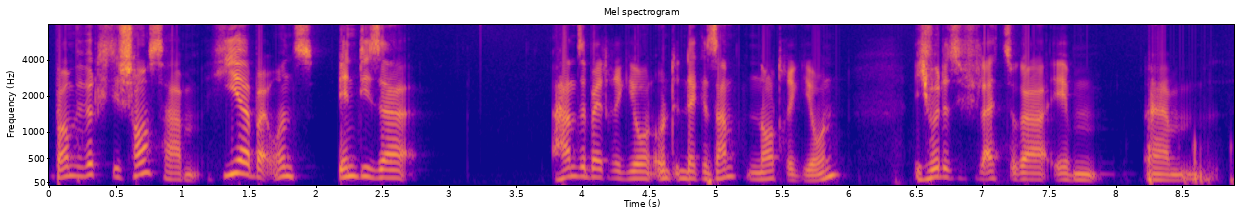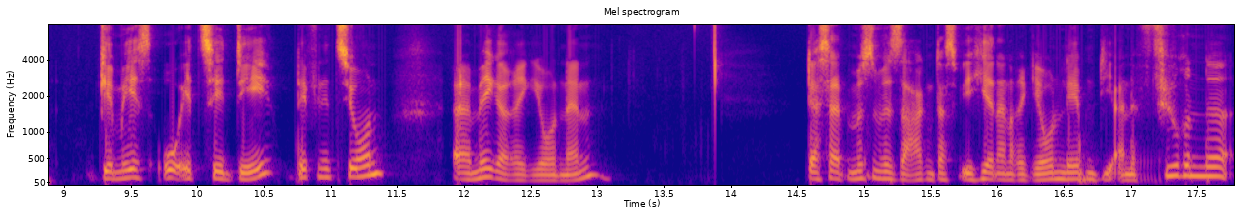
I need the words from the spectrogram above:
Warum wir wirklich die Chance haben, hier bei uns in dieser Hansebelt-Region und in der gesamten Nordregion, ich würde sie vielleicht sogar eben ähm, gemäß OECD-Definition äh, Megaregion nennen. Deshalb müssen wir sagen, dass wir hier in einer Region leben, die eine führende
